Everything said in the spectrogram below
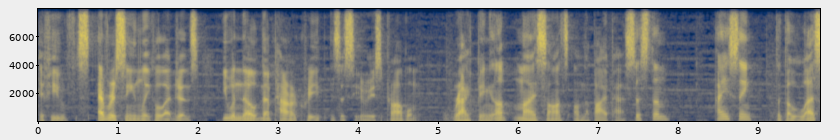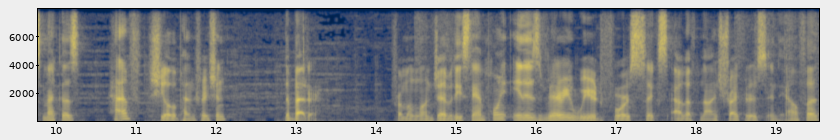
if you've ever seen League of Legends, you would know that power creep is a serious problem. Wrapping up my thoughts on the bypass system, I think that the less mechas have shield penetration, the better. From a longevity standpoint, it is very weird for 6 out of 9 strikers in the alpha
